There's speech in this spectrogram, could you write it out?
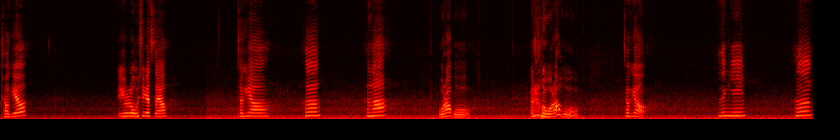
저기요? 일로 오시겠어요? 저기요. 흥, 흥아, 오라고. 일로 오라고. 저기요. 선생님, 흥,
